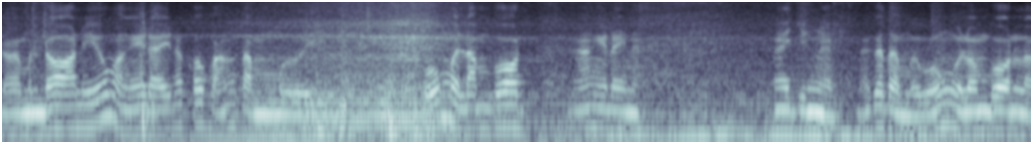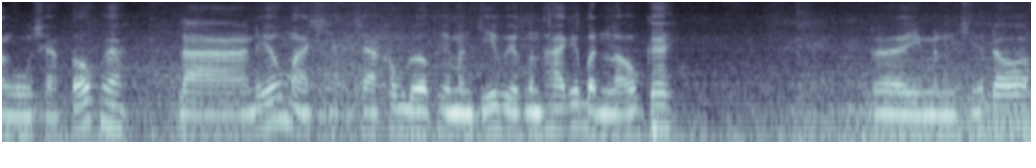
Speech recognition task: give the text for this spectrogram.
Rồi mình đo nếu mà ngay đây nó có khoảng tầm 14 15V à, ngay đây nè. Ngay chân này nó có tầm 14 15V là nguồn sạc tốt ha. Là nếu mà sạc không được thì mình chỉ việc mình thay cái bình là ok. Rồi mình sẽ đo.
